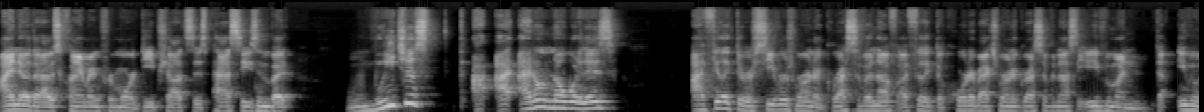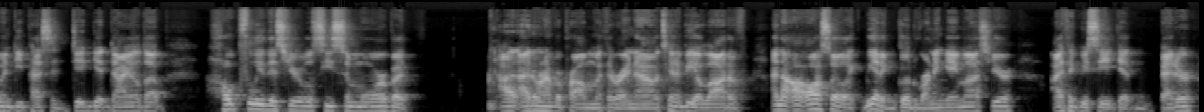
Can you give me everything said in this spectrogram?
I know that I was clamoring for more deep shots this past season, but we just, I, I don't know what it is. I feel like the receivers weren't aggressive enough. I feel like the quarterbacks weren't aggressive enough. Even when even when deep passes did get dialed up, hopefully this year we'll see some more. But I, I don't have a problem with it right now. It's going to be a lot of, and also like we had a good running game last year. I think we see it get better.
